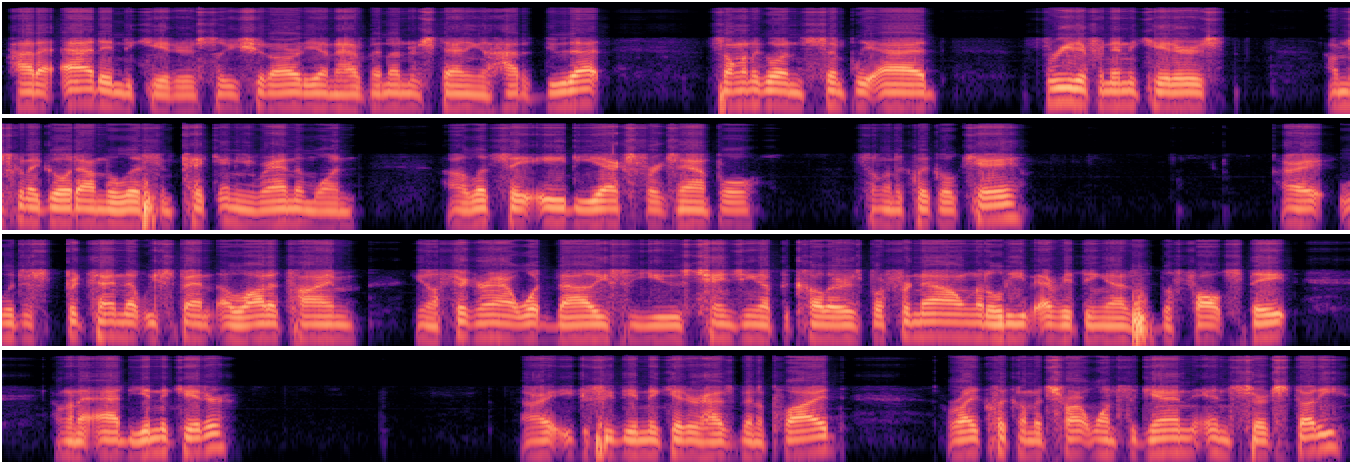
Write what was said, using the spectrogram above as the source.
how to add indicators, so you should already have an understanding of how to do that. So I'm going to go ahead and simply add three different indicators. I'm just going to go down the list and pick any random one. Uh, let's say ADX, for example. So I'm going to click OK. All right, we'll just pretend that we spent a lot of time, you know, figuring out what values to use, changing up the colors. But for now, I'm going to leave everything as the default state. I'm going to add the indicator. All right, you can see the indicator has been applied. Right-click on the chart once again, Insert Study.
